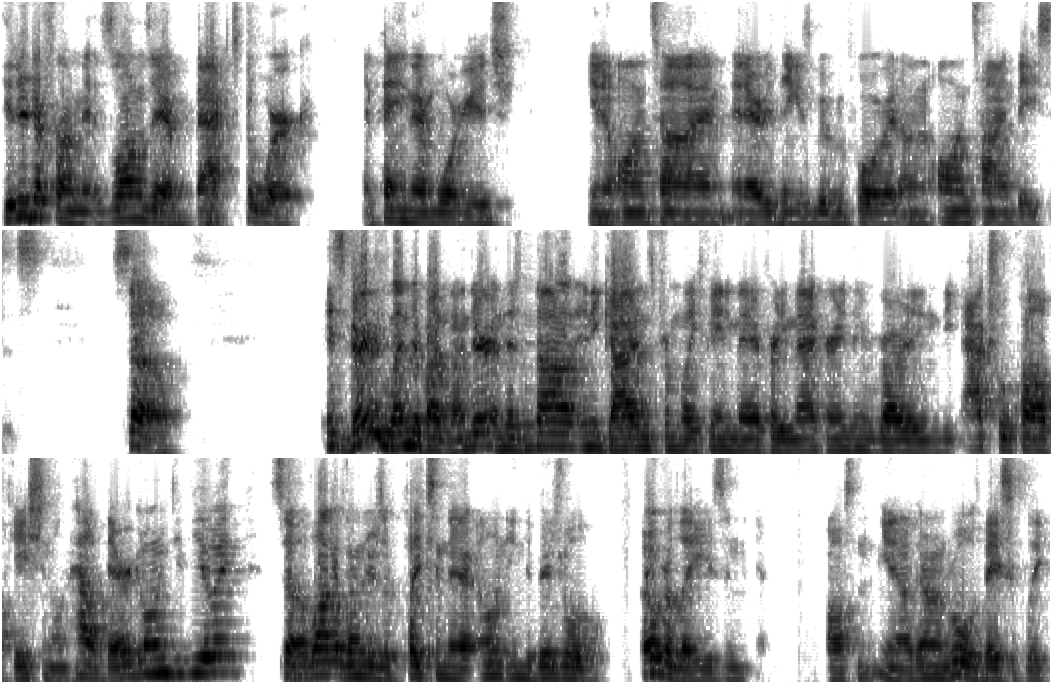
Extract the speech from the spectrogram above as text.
did a deferment, as long as they are back to work and paying their mortgage, you know, on time and everything is moving forward on an on-time basis. So it's very lender by lender, and there's not any guidance from like Fannie Mae or Freddie Mac or anything regarding the actual qualification on how they're going to view it. So a lot of lenders are placing their own individual overlays and also, you know, their own rules basically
